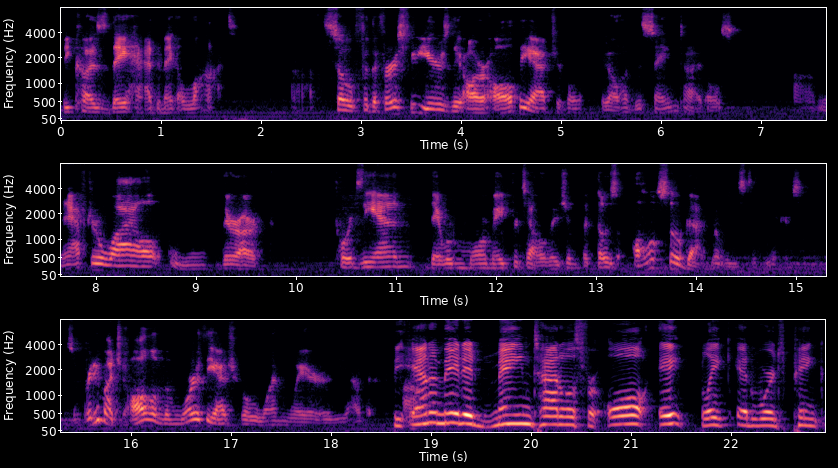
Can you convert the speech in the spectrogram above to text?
because they had to make a lot so for the first few years, they are all theatrical. They all have the same titles. Um, and after a while, there are towards the end they were more made for television, but those also got released to theaters. So pretty much all of them were theatrical one way or the other. The um, animated main titles for all eight Blake Edwards Pink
